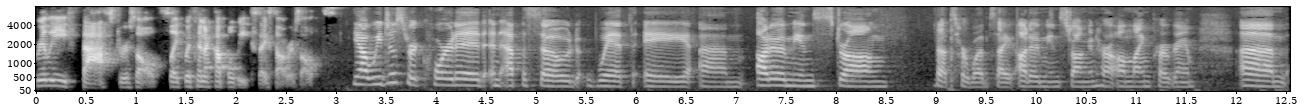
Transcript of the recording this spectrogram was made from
really fast results. Like within a couple weeks i saw results. Yeah we just recorded an episode with a um, autoimmune strong that's her website autoimmune strong in her online program. Um,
